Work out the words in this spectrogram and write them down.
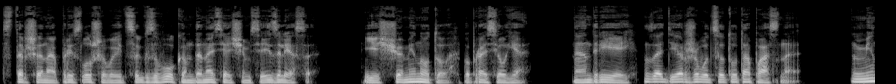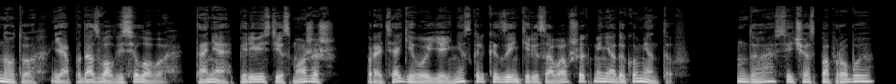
Старшина прислушивается к звукам, доносящимся из леса. «Еще минуту», — попросил я. «Андрей, задерживаться тут опасно». «Минуту», — я подозвал Веселову. «Таня, перевести сможешь?» Протягиваю ей несколько заинтересовавших меня документов. «Да, сейчас попробую».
